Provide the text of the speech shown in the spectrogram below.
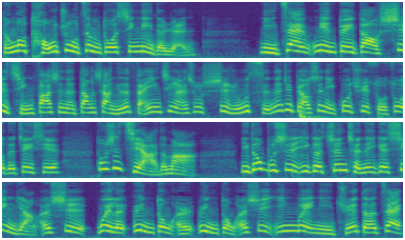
能够投注这么多心力的人。你在面对到事情发生的当下，你的反应竟然是是如此，那就表示你过去所做的这些都是假的嘛。你都不是一个真诚的一个信仰，而是为了运动而运动，而是因为你觉得在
